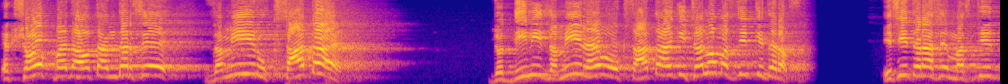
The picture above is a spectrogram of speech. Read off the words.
एक शौक पैदा होता है, अंदर से जमीर उकसाता है। जो दीनी जमीर है, वो उकसाता है कि चलो मस्जिद की तरफ़। इसी तरह से मस्जिद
